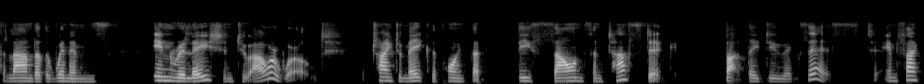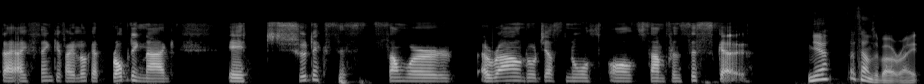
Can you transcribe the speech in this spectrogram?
the land of the Houyhnhnms, in relation to our world, trying to make the point that these sound fantastic, but they do exist in fact, I, I think if I look at Brobdingnag, it should exist somewhere around or just north of San Francisco. Yeah, that sounds about right.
